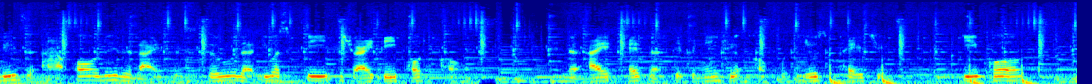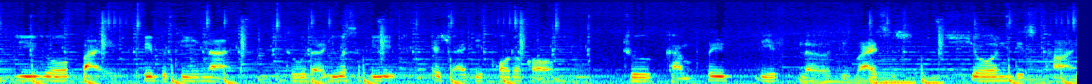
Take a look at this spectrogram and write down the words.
These are all realized through the USB HID protocol. And I add the definition of use page equal 0 by 59 to the USB HID protocol to complete the devices shown this time.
